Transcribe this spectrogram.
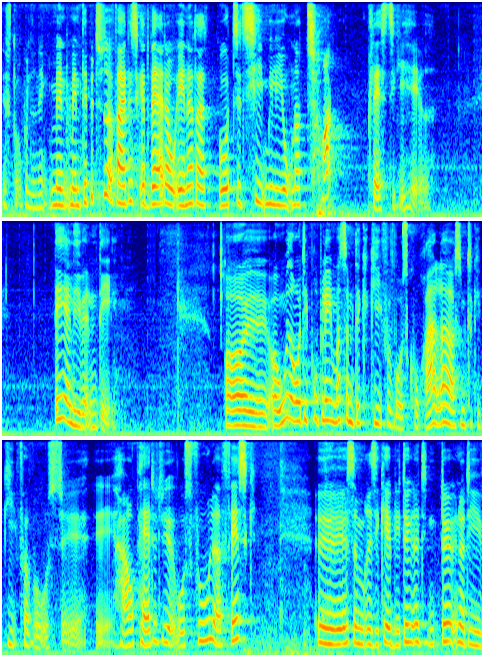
jeg står på ledning. Men, men det betyder faktisk, at hvert år ender der 8-10 millioner ton plastik i havet. Det er alligevel en del. Og, øh, og udover de problemer, som det kan give for vores koraller, og som det kan give for vores øh, øh havpattedyr, vores fugle og fisk, øh, som risikerer at blive dø, når de, dø, når de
